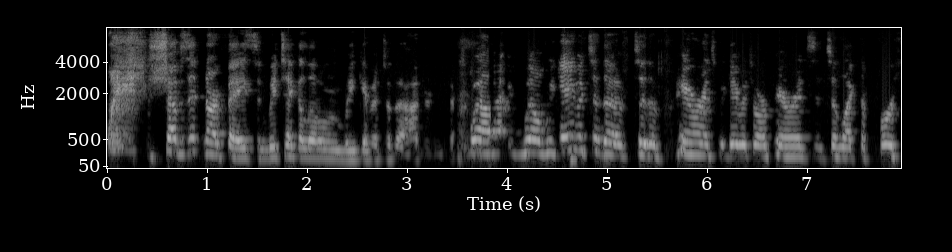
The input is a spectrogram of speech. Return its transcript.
whoosh, shoves it in our face and we take a little and we give it to the 150 Well, well, we gave it to the to the parents. We gave it to our parents and to like the first.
